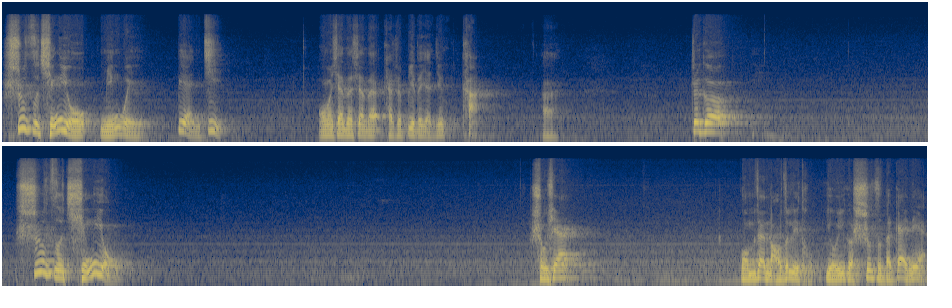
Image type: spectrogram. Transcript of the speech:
狮子情有名为辩记，我们现在现在开始闭着眼睛看，这个狮子情有。首先，我们在脑子里头有一个狮子的概念，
